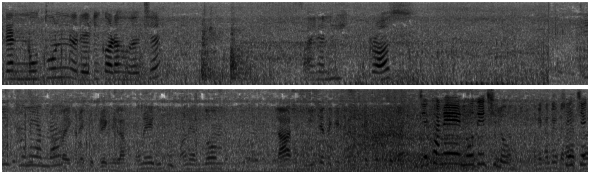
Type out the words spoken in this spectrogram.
এটা নতুন রেডি করা হয়েছে। ফাইনালি ক্রস এইখানে আমরা এখানে একটু ব্রেক নিলাম। অনেক উঁচু মানে একদম লাস্ট নিচে থেকে যেখানে নদী ছিল এখান সেই দেখা চেক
